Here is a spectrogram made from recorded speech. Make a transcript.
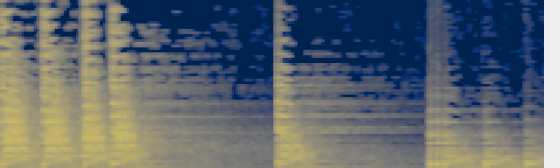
Thank you.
